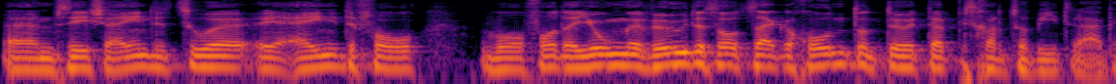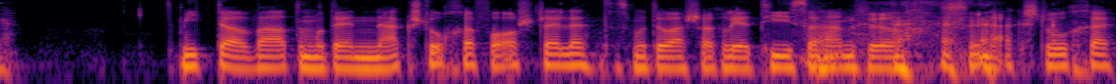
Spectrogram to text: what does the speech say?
ähm, sie ist eine dazu, äh, eine davon, die von den jungen Wilden sozusagen kommt und dort etwas dazu beitragen kann. Mittag werden wir dann nächste Woche vorstellen, dass wir da auch schon ein bisschen einen Teaser haben für, für nächste Woche.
